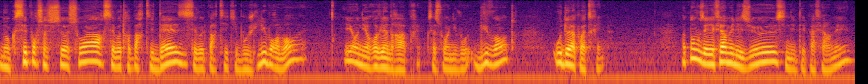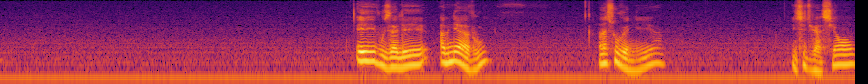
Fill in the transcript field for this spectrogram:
Donc c'est pour ce, soir, c'est votre partie d'aise, c'est votre partie qui bouge librement, et on y reviendra après, que ce soit au niveau du ventre ou de la poitrine. Maintenant, vous allez fermer les yeux s'ils n'étaient pas fermés. Et vous allez amener à vous un souvenir, une situation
